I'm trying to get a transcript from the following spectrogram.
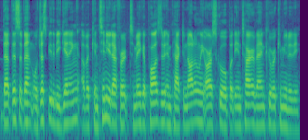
that this event will just be the beginning of a continued effort to make a positive impact in not only our school, but the entire Vancouver community.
